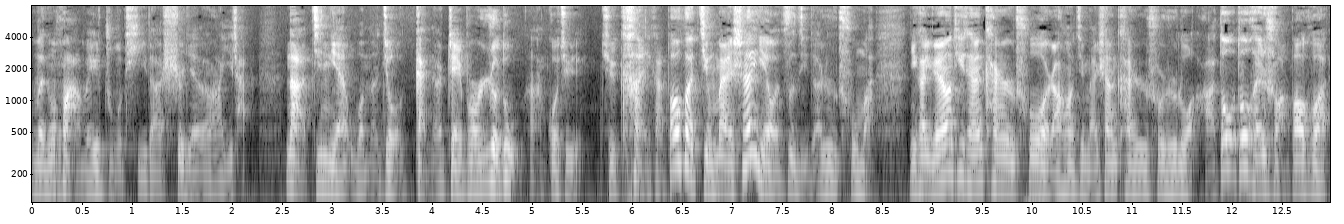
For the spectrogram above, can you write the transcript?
文化为主题的世界文化遗产，那今年我们就赶着这波热度啊，过去去看一看。包括景迈山也有自己的日出嘛，你看元阳梯田看日出，然后景迈山看日出日落啊，都都很爽。包括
